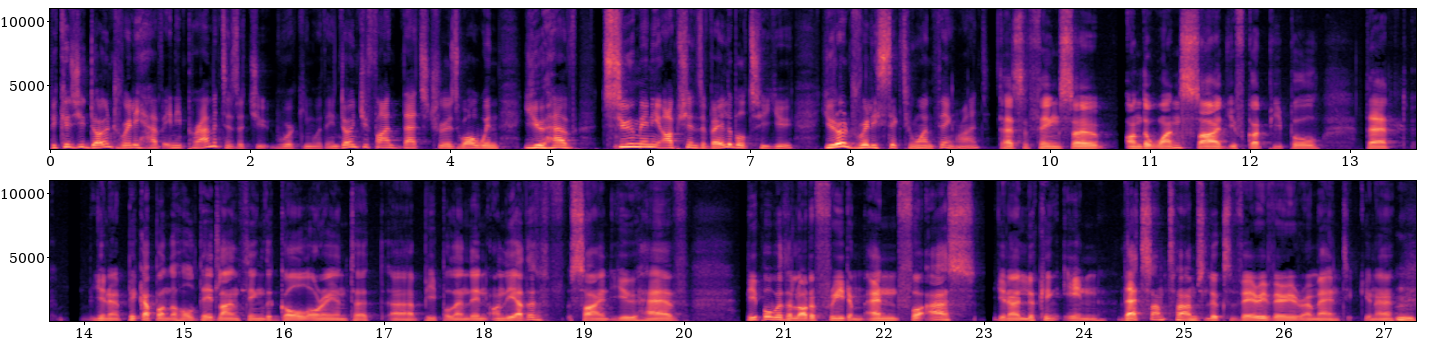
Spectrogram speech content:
Because you don't really have any parameters that you're working within. Don't you find that's true as well? When you have too many options available to you, you don't really stick to one thing, right? That's the thing. So, on the one side, you've got people that you know pick up on the whole deadline thing the goal oriented uh, people and then on the other side you have people with a lot of freedom. And for us, you know, looking in, that sometimes looks very, very romantic, you know. Mm.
